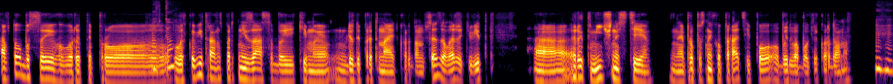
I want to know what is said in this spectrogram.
автобуси, говорити про Авто. легкові транспортні засоби, якими люди перетинають кордон, все залежить від е, ритмічності е, пропускних операцій по обидва боки кордону. Угу.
